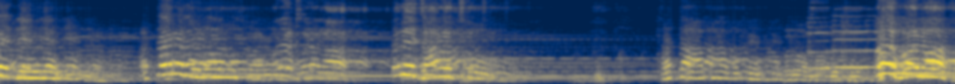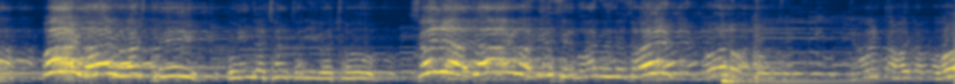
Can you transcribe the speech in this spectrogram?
અરે દેવડા અત્યારે બોલાવાનું કારણ. અરે ભોળાનાથ તમે જાણો છો. છતાં આપના મુખે સાંભળવા માંગુ છું. અરે ભોળાનાથ બાર બાર વર્ષથી હું ઇન્જેક્શન કરી રહ્યો છું. સૈન્ય અગિયારમાં દિવસે મારું ડોલવા લાગ્યું છે. જાણતા હોય તો કહો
